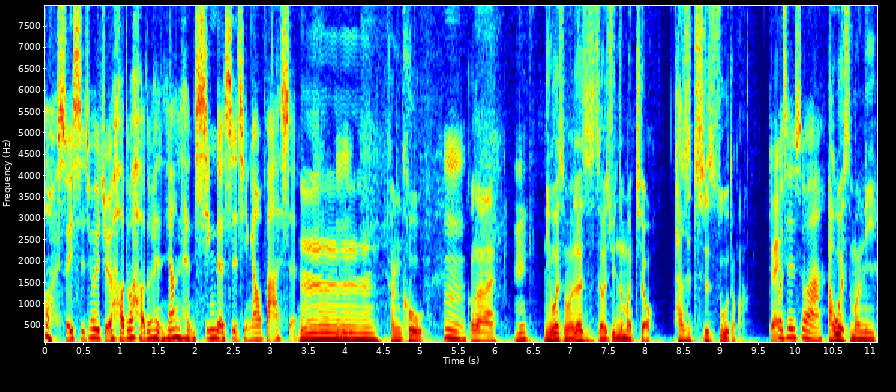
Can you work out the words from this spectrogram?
哇，随时就会觉得好多好多很像很新的事情要发生。嗯，很酷。嗯，公南，嗯，你为什么认识泽君那么久？他是吃素的嘛？对我吃素啊，啊，为什么你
